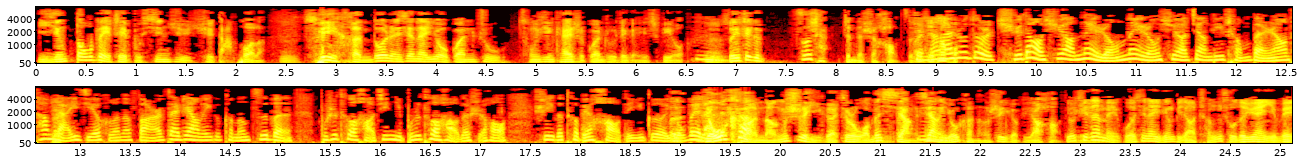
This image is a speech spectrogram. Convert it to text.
已经都被这部新剧去打破了。嗯，所以很多人现在又关注，重新开始关注这个 HBO。嗯，所以这个。资产真的是好资产。简单来说，就是渠道需要内容，内容需要降低成本，然后他们俩一结合呢，反而在这样的一个可能资本不是特好、经济不是特好的时候，是一个特别好的一个有未来的有可能是一个，就是我们想象有可能是一个比较好的。尤其在美国，现在已经比较成熟的，愿意为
